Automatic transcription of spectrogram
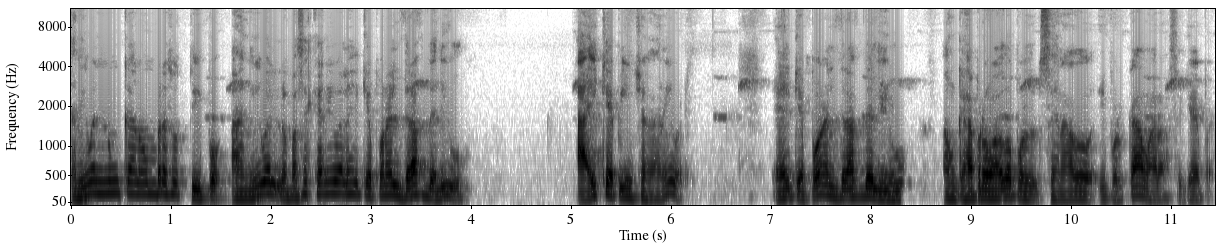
Aníbal nunca nombra a esos tipos. Aníbal, lo que pasa es que Aníbal es el que pone el draft del IBU. Ahí que pinchan a Aníbal. Es el que pone el draft del IBU, aunque es aprobado por Senado y por Cámara. Así que, pues.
